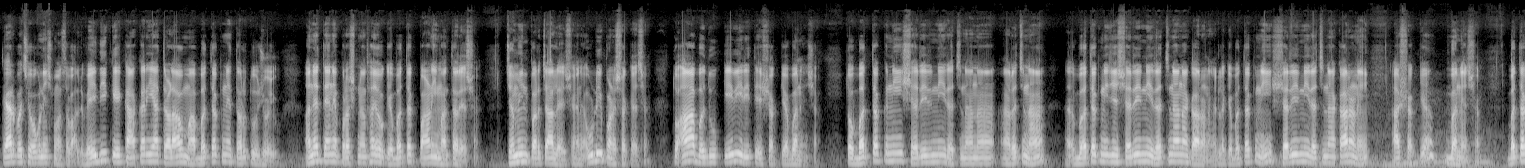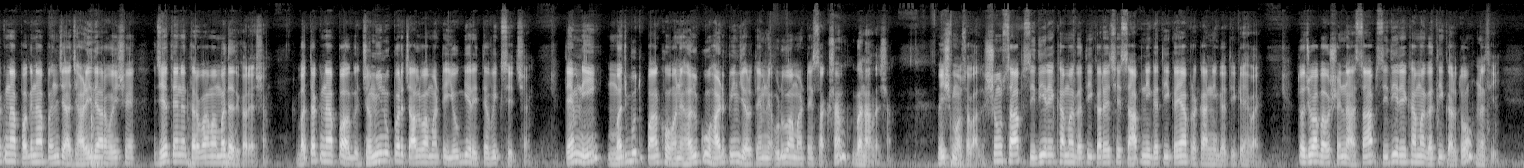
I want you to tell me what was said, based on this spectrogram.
ત્યાર પછી ઓગણીસમો સવાલ. વૈદિકે કાંકરિયા તળાવમાં બતકને તરતું જોયું અને તેને પ્રશ્ન થયો કે બતક પાણીમાં તરે છે. જમીન પર ચાલે છે અને ઉડી પણ શકે છે. તો આ બધું કેવી રીતે શક્ય બને છે? તો બતકની શરીરની રચનાના રચના બતકની જે શરીરની રચનાના કારણે, એટલે કે બતકની શરીરની રચના કારણે આ શક્ય બને છે. બતકના પગના પંજા જાળીદાર હોય છે, જે તેને તરવામાં મદદ કરે છે. બતકના પગ જમીન ઉપર ચાલવા માટે યોગ્ય રીતે વિકસિત છે. તેમની મજબૂત પાંખો અને હલકું હાડપિંજર તેમને ઉડવા માટે સક્ષમ બનાવે છે. વીસમો સવાલ. શું સાપ સીધી રેખામાં ગતિ કરે છે? સાપની ગતિ કયા પ્રકારની ગતિ કહેવાય? તો જવાબ આવશે, ના, સાપ સીધી રેખામાં ગતિ કરતો નથી.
